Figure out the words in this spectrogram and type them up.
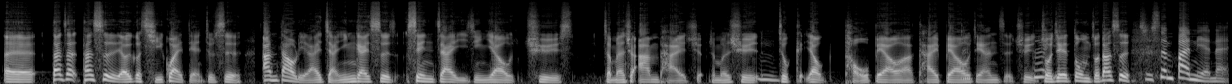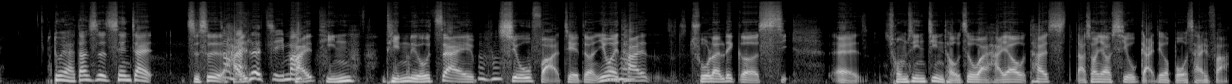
呃，但是但是有一个奇怪点，就是按道理来讲，应该是现在已经要去怎么样去安排，去怎么去就要投标啊、开标这样子去做这些动作，但是只剩半年呢。对啊，但是现在。只是还还停停留在修法阶段，因为他除了那个洗呃重新镜头之外，还要他打算要修改这个博彩法，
